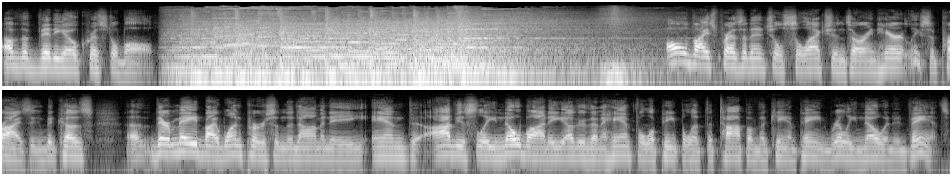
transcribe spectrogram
of the Video Crystal Ball. All vice presidential selections are inherently surprising because uh, they're made by one person, the nominee, and obviously nobody other than a handful of people at the top of a campaign really know in advance.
